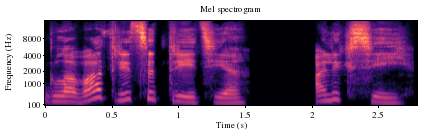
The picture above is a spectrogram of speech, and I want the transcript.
Глава 33. Алексей.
